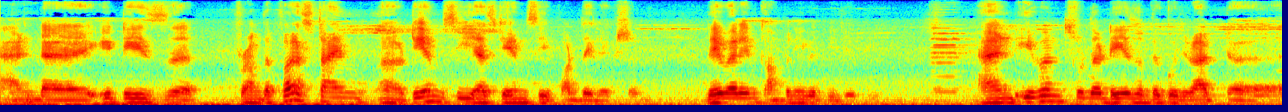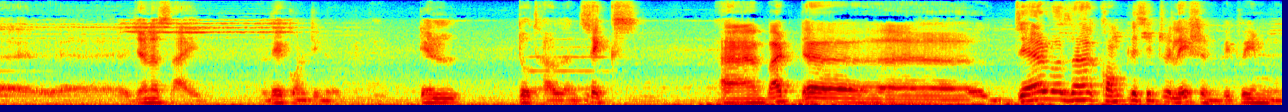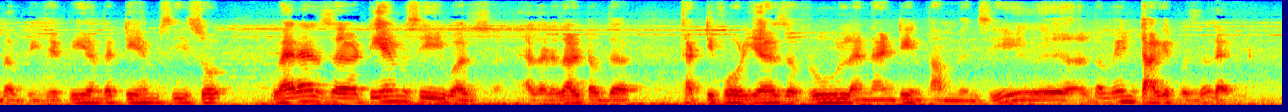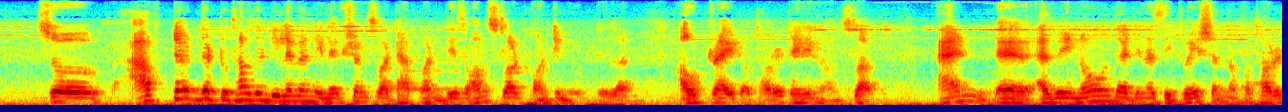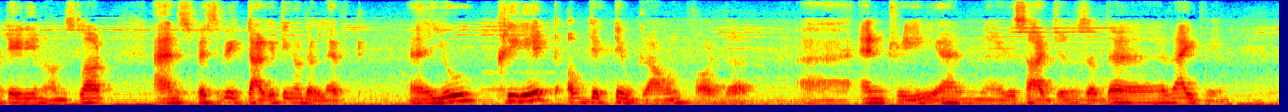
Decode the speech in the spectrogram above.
and uh, it is uh, from the first time uh, TMC as TMC fought the election, they were in company with BJP. And even through the days of the Gujarat genocide, they continued till 2006. Uh, but uh, there was a complicit relation between the BJP and the TMC. So, whereas uh, TMC was, as a result of the 34 years of rule and anti incumbency, uh, the main target was the left. So, after the 2011 elections, what happened? This onslaught continued. This outright authoritarian onslaught. And uh, as we know that in a situation of authoritarian onslaught and specific targeting of the left, uh, you create objective ground for the uh, entry and uh, resurgence of the right wing.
